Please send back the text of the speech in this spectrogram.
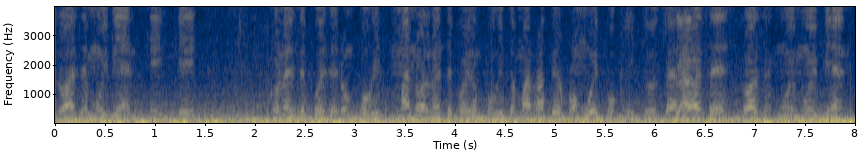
lo hace, muy bien. Que, que con este puede ser un poquito, manualmente puede ser un poquito más rápido, pero muy poquito. O sea, lo, hace, lo hace muy, muy bien.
